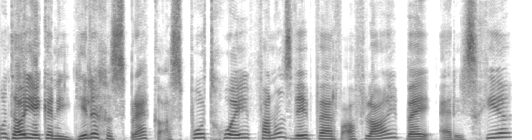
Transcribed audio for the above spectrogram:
Onthou jy kan die hele gesprek as potgooi van ons webwerf aflaai by rsg.co.za.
